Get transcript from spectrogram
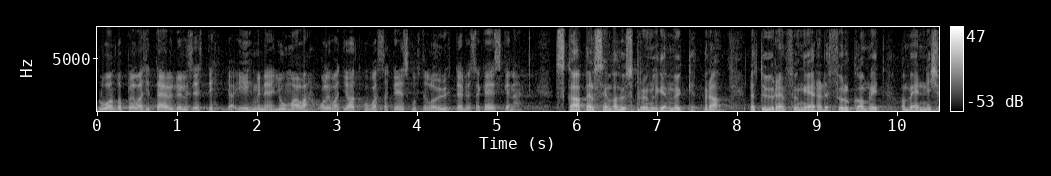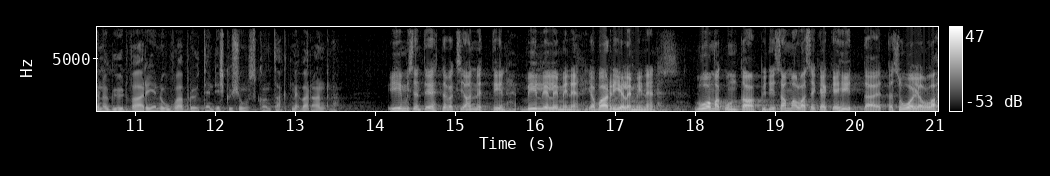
Luonto pelasi täydellisesti ja ihminen ja Jumala olivat jatkuvassa keskusteluyhteydessä keskenään. Skapelsen var ursprungligen mycket bra. Naturen fungerade fullkomligt och människan och Gud var i en oavbruten diskussionskontakt med varandra. Ihmisen tehtäväksi annettiin viljeleminen ja varjeleminen. Luomakuntaa piti samalla sekä kehittää että suojella.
